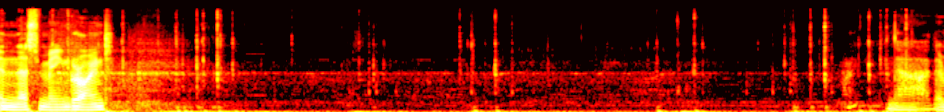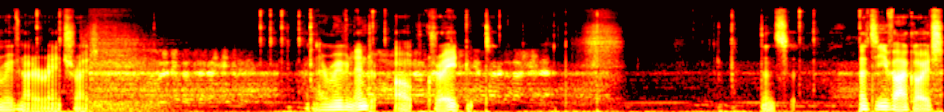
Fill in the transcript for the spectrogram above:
in this main ground. Nah, they're moving out of range, right. And they're moving into... Oh, great. Let's let's evac.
